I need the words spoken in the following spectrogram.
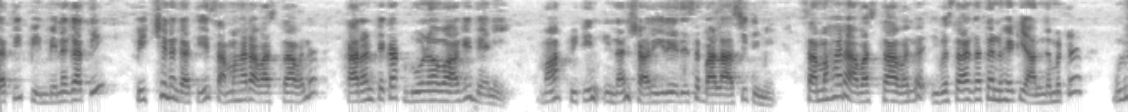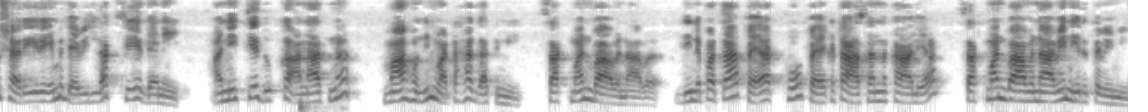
ගති, පිම්බෙන ගති, පිච්චෙන ගතිය සමහර අවස්ථාවල කරන්ට් එකක් දුවනවා වගේ දැනේ. මා පිටින් ඉඳන් ශරීරයේ දෙස බලා සිටිමි. සමහර අවස්ථාවල ඉවසාගත නොහැකි අන්දමට මුළු ශරීරයේම දැවිල්ලක් සේ දැනේ. අනිත්‍ය දුක්ඛ අනාත්ම මා හොඳින් වටහා ගතිමි. සක්මන් භාවනාව. දිනපතා පැයක් හෝ පැයකට ආසන්න කාලයක් සක්මන් භාවනාවේ නිරත වෙමි.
